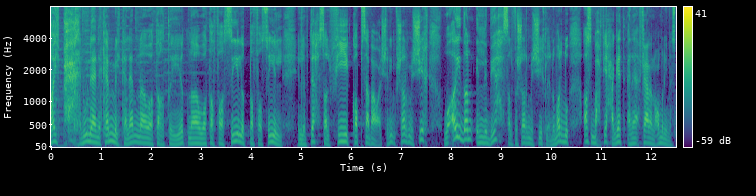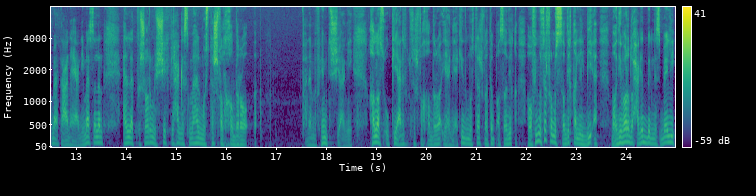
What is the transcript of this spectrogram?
طيب خلونا نكمل كلامنا وتغطيتنا وتفاصيل التفاصيل اللي بتحصل في كوب 27 في شرم الشيخ وأيضا اللي بيحصل في شرم الشيخ لأنه برضو أصبح في حاجات أنا فعلا عمري ما سمعت عنها. يعني مثلا قال لك في شرم الشيخ في حاجة اسمها المستشفى الخضراء. فانا ما فهمتش يعني. خلاص أوكي عرفت مستشفى خضراء يعني أكيد المستشفى تبقى صديقة. هو في مستشفى مش صديقة للبيئة؟ ما هو دي برضو حاجات بالنسبة لي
